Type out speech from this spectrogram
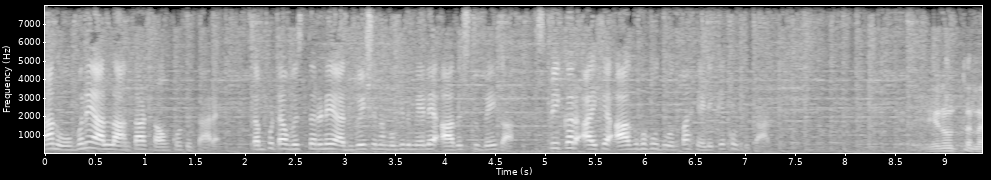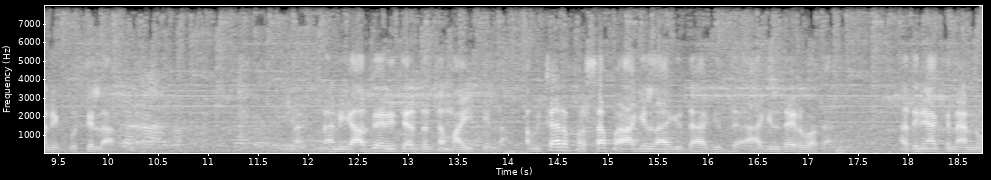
ನಾನು ಒಬ್ಬನೇ ಅಲ್ಲ ಅಂತ ಟಾಂಗ್ ಕೊಟ್ಟಿದ್ದಾರೆ. ಸಂಪುಟ ವಿಸ್ತರಣೆ ಅಧಿವೇಶನ ಮುಗಿದ ಮೇಲೆ ಆದಷ್ಟು ಬೇಗ ಸ್ಪೀಕರ್ ಆಯ್ಕೆ ಆಗಬಹುದು ಅಂತ ಹೇಳಿಕೆ ಕೊಟ್ಟಿದ್ದಾರೆ. ಏನು ಅಂತ ನನಗೆ ಗೊತ್ತಿಲ್ಲ. ನನಗೆ ಯಾವುದೇ ರೀತಿಯಾದಂಥ ಮಾಹಿತಿ ಇಲ್ಲ. ವಿಚಾರ ಪ್ರಸ್ತಾಪ ಆಗಿಲ್ಲ ಆಗಿದ್ದ ಆಗಿದ್ದ ಆಗಿಲ್ಲದೆ ಇರುವಾಗ ಅದನ್ನ ಯಾಕೆ ನಾನು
